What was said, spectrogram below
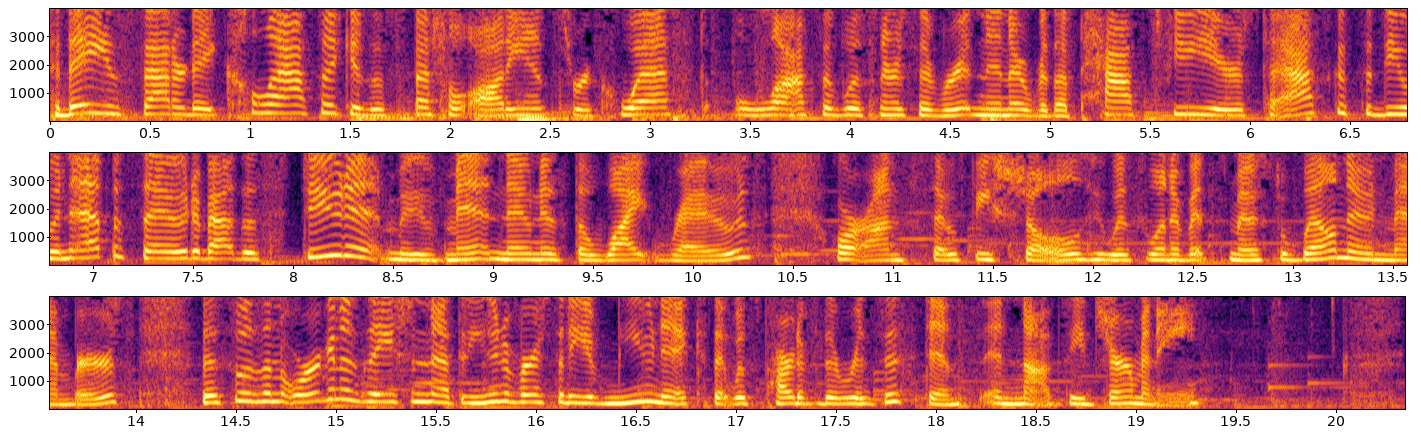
Today's Saturday Classic is a special audience request. Lots of listeners have written in over the past few years to ask us to do an episode about the student movement known as the White Rose, or on Sophie Scholl, who was one of its most well-known members. This was an organization at the University of Munich that was part of the resistance in Nazi Germany.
